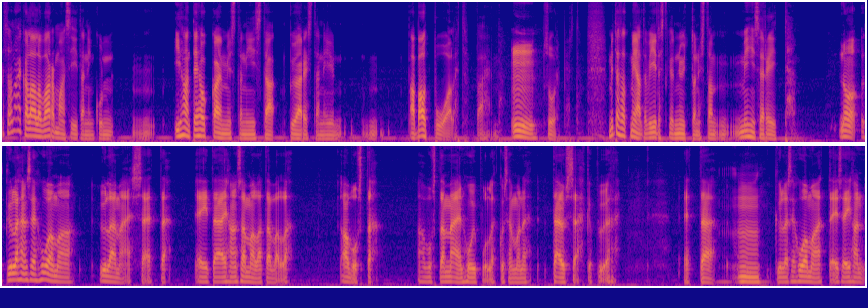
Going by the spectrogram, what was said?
se on aika lailla varmaan siitä niin kuin, mm, ihan tehokkaimmista niistä pyöristä, niin about puolet vähemmän, mm. suurin piirtein. Mitä sä oot mieltä 50 Newtonista, mihin se riittää? No kyllähän se huomaa ylämäessä, että ei tämä ihan samalla tavalla avusta, avusta mäen huipulle kuin semmoinen täyssähköpyörä. Että mm. kyllä se huomaa, että ei se ihan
